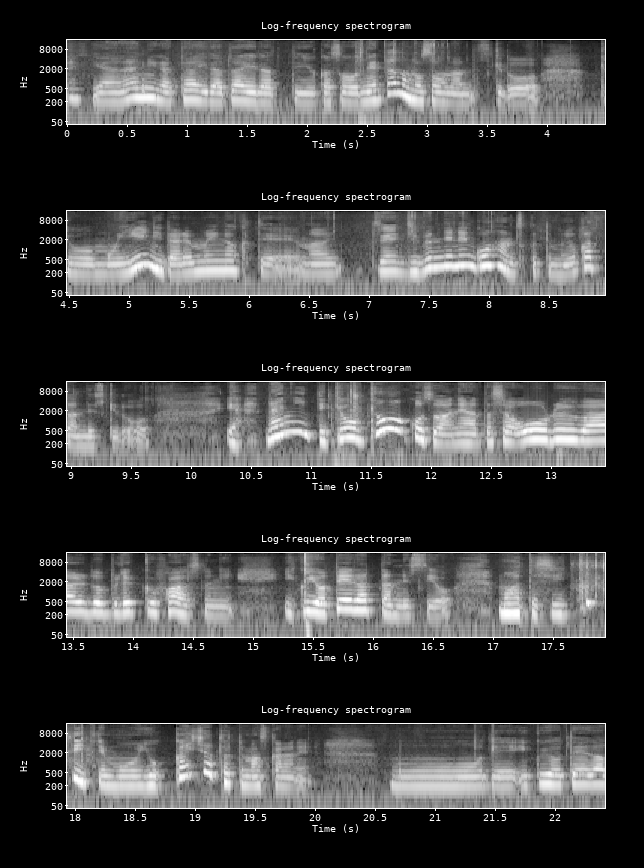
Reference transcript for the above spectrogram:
いや何が怠惰怠惰っていうかそう寝たのもそうなんですけど今日もう家に誰もいなくてまあ自分でねご飯作ってもよかったんですけどいや何って今日今日こそはね私はオールワールドブレックファーストに行く予定だったんですよ。もう私行くって言ってもう4日以上経ってますからね。もうで行く予定だっ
